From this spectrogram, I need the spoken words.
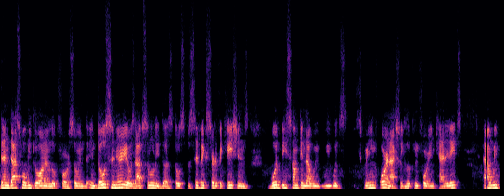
then that's what we go out and look for. So in, in those scenarios, absolutely, those, those specific certifications would be something that we, we would screen for and actually looking for in candidates. And we,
